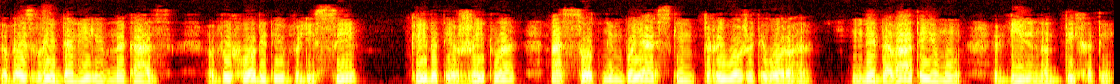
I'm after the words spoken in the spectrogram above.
везли Данилів наказ виходити в ліси, кидати житла, а сотням боярським тривожити ворога, не давати йому вільно дихати.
